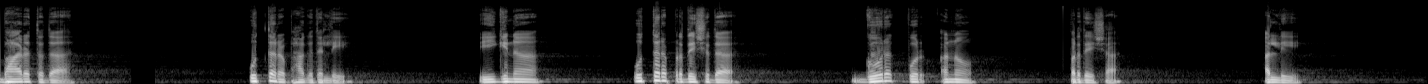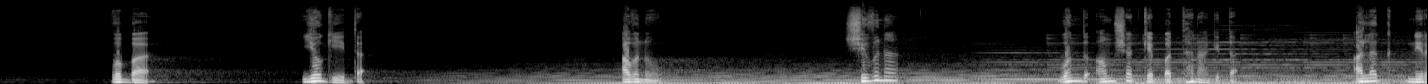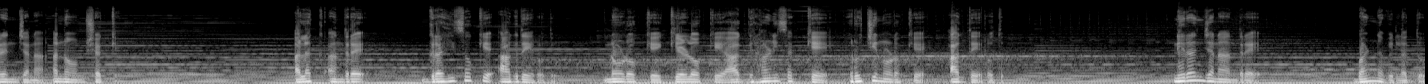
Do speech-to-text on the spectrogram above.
ಭಾರತದ ಉತ್ತರ ಭಾಗದಲ್ಲಿ ಈಗಿನ ಉತ್ತರ ಪ್ರದೇಶದ ಗೋರಖ್ಪುರ್ ಅನ್ನೋ ಪ್ರದೇಶ. ಅಲ್ಲಿ ಒಬ್ಬ ಯೋಗಿ ಇದ್ದ. ಅವನು ಶಿವನ ಒಂದು ಅಂಶಕ್ಕೆ ಬದ್ಧನಾಗಿದ್ದ. ಅಲಕ್ ನಿರಂಜನ ಅನ್ನೋ ಅಂಶಕ್ಕೆ. ಅಲಕ್ ಅಂದ್ರೆ ಗ್ರಹಿಸೋಕೆ ಆಗದೆ ಇರೋದು, ನೋಡೋಕೆ, ಕೇಳೋಕೆ ಆಗ್ರಹಣಿಸಕ್ಕೆ ರುಚಿ ನೋಡೋಕೆ ಆಗದೆ ಇರೋದು. ನಿರಂಜನ ಅಂದ್ರೆ ಬಣ್ಣವಿಲ್ಲದ್ದು.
